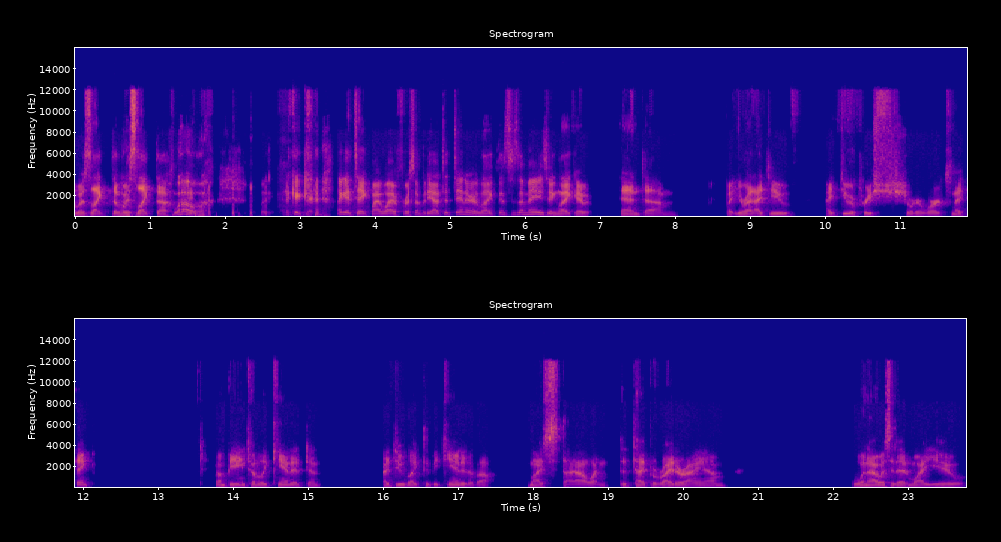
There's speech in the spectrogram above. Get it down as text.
was like that was like the whoa I could I could take my wife or somebody out to dinner like this is amazing like it, and um but you're right I do I do appreciate shorter works and I think if I'm being totally candid and I do like to be candid about my style and the type of writer I am. When I was at NYU,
